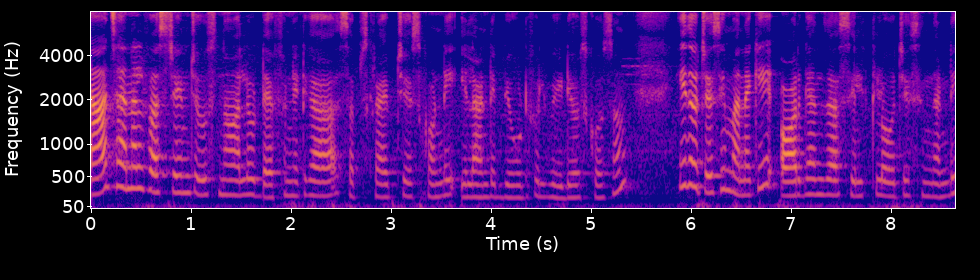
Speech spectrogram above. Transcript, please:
నా ఛానల్ ఫస్ట్ టైం చూసిన వాళ్ళు డెఫినెట్గా సబ్స్క్రైబ్ చేసుకోండి ఇలాంటి బ్యూటిఫుల్ వీడియోస్ కోసం. ఇది వచ్చేసి మనకి ఆర్గాన్జా సిల్క్లో వచ్చేసిందండి.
